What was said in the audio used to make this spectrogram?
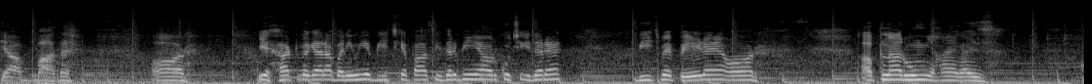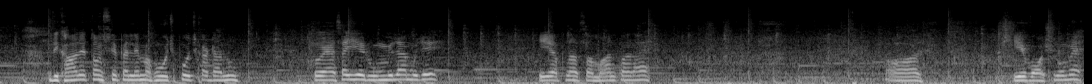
क्या बात है। और ये हट वगैरह बनी हुई है बीच के पास। इधर भी हैं और कुछ इधर है। बीच में पेड़ है और अपना रूम यहाँ है गाइज़ दिखा देता हूँ, इससे पहले मैं होच पोच का डालूँ। तो ऐसा ये रूम मिला है मुझे। ये अपना सामान पड़ा है। और ये वॉशरूम है।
